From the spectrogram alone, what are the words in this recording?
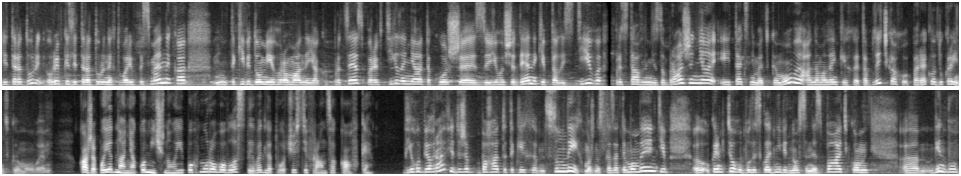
літератури, уривки з літературних творів письменника, такі відомі його романи, як Процес, перевтілення, також з його щоденників та листів. Представлені зображення і текст німецької мови, а на маленьких табличках переклад українською мовою. Каже, поєднання комічного і похмурого властиве для творчості Франца Кавки. В його біографії дуже багато таких ем, сумних, можна сказати, моментів. Е, Окрім цього, були складні відносини з батьком. Е, Він був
